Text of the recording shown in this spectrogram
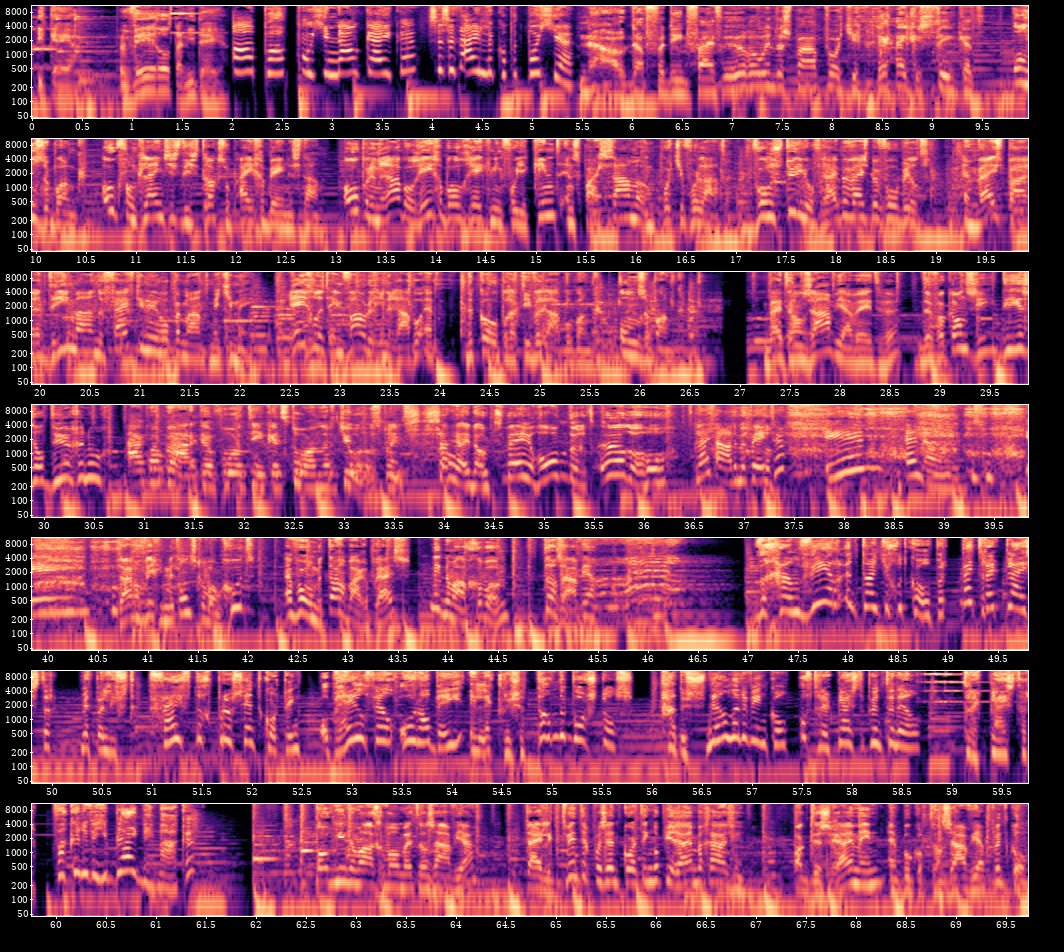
IKEA, een wereld aan ideeën. Oh, pap, moet je nou kijken? Ze zit eindelijk op het potje. Nou, dat verdient 5 euro in de spaarpotje. Rijke stinkend. Onze bank. Ook van kleintjes die straks op eigen benen staan. Open een Rabo regenboogrekening voor je kind en spaar samen een potje voor later. Voor een studie of bijvoorbeeld. En wij sparen drie maanden 15 euro per maand met je mee. Regel het eenvoudig in de Rabo-app. De coöperatieve Rabobank. Onze bank. Bij Transavia weten we, de vakantie die is al duur genoeg. Aquaparken voor tickets 200 euros, please. Zei hij nou 200 euro? Blijf ademen, Peter. In en uit. In. Daarom vlieg je met ons gewoon goed. En voor een betaalbare prijs. Niet normaal, gewoon Transavia. We gaan weer een tandje goedkoper bij Trekpleister. Met maar liefst 50% korting op heel veel Oral-B elektrische tandenborstels. Ga dus snel naar de winkel of trekpleister.nl. Trekpleister, waar kunnen we je blij mee maken? Ook niet normaal gewoon bij Transavia. Tijdelijk 20% korting op je ruimbagage. Pak dus ruim in en boek op transavia.com.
